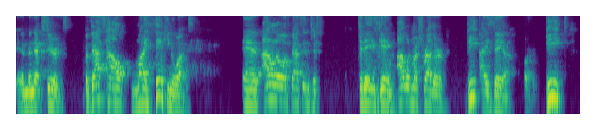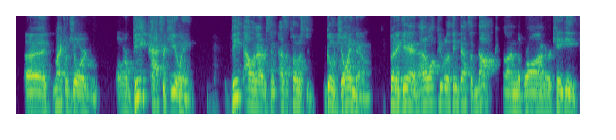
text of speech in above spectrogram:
in the next series. But that's how my thinking was. And I don't know if that's into today's game. I would much rather beat Isiah or beat uh, Michael Jordan or beat Patrick Ewing, beat Allen Iverson, as opposed to go join them. But again, I don't want people to think that's a knock on LeBron or KD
